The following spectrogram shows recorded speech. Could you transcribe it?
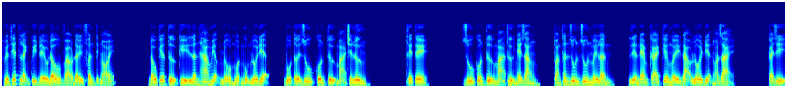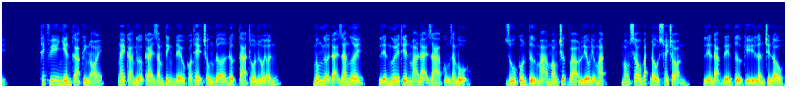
Huyền thiết lệnh quy đều đâu vào đấy phân tích nói. Đầu kia tử kỳ lân há miệng nổ một ngụm lôi điện, bổ tới du côn tử mã trên lưng. Tt du côn tử mã thử nhai răng, toàn thân run run mấy lần, liền đem cái kia mấy đạo lôi điện hóa giải. Cái gì? Thích phi nhiên cả kinh nói, ngay cả ngựa cái giám tinh đều có thể chống đỡ được ta thôn lôi ấn. Mông ngựa đại gia ngươi, liền ngươi thiên mã đại gia cũng dám bổ. Du côn tử mã móng trước vào liêu địa mặt, móng sau bắt đầu xoay tròn, liền đạp đến tử kỳ lân trên đầu.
